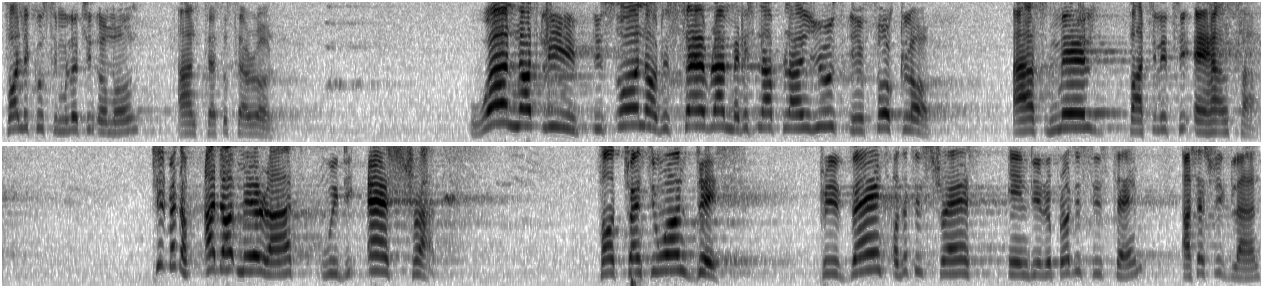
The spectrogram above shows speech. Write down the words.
follicle stimulating hormone, and testosterone. Walnut leaf is one of the several medicinal plants used in folklore as male fertility enhancer. Treatment of adult male rat with the extracts for 21 days prevent oxidative stress in the reproductive system, accessory gland,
